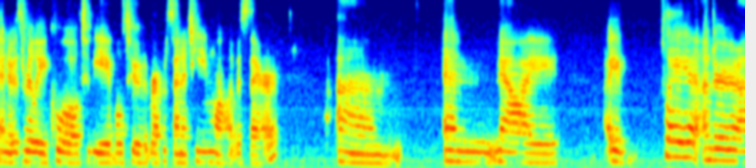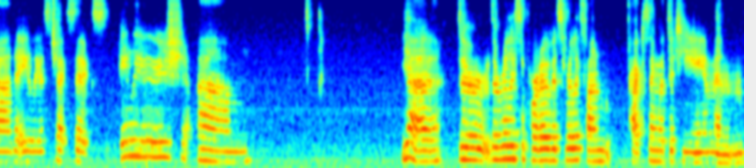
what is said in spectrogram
and it was really cool to be able to represent a team while I was there. Um, and now I I play under uh, the alias Check Six Ailuj. Um, yeah, they're they're really supportive. It's really fun practicing with the team, and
